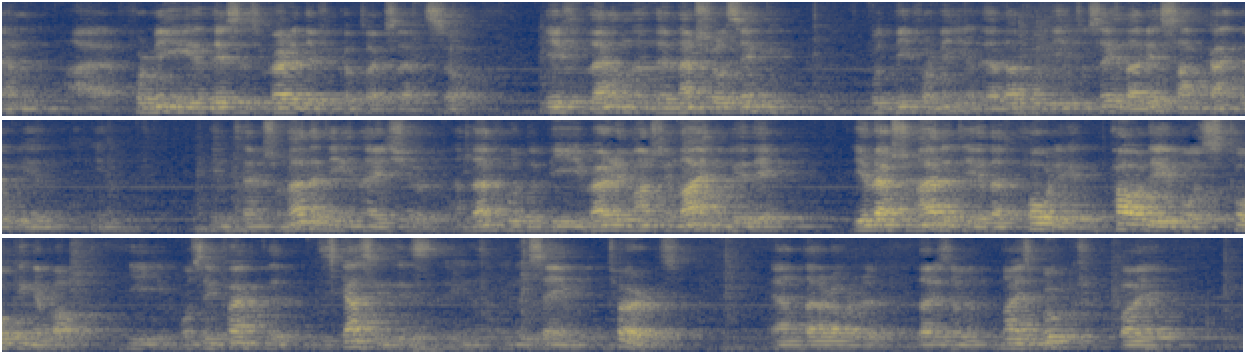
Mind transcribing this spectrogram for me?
And uh, for me, this is very difficult to accept. So, if then the natural thing would be for me, that would be to say there is some kind of in, in intentionality in nature, and that would be very much in line with the irrationality that Pauli, Pauli was talking about. He was in fact discussing this in, in the same terms. And there, are, there is a nice book by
